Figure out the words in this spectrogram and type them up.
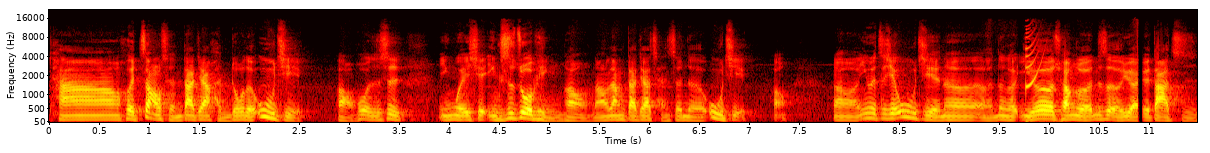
它会造成大家很多的误解。啊，或者是因为一些影视作品，哈，然后让大家产生了误解，好，啊，因为这些误解呢，呃，那个以讹传讹，那是讹越来越大只，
